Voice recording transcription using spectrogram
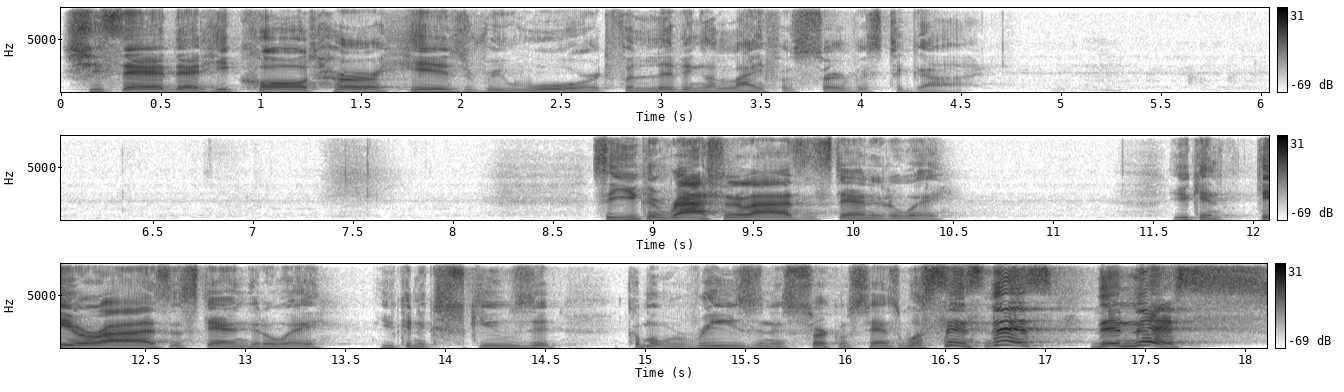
She said that he called her his reward for living a life of service to God. See, you can rationalize and stand it away. You can theorize and stand it away. You can excuse it, come up with reason and circumstance. Well, since this, then this.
